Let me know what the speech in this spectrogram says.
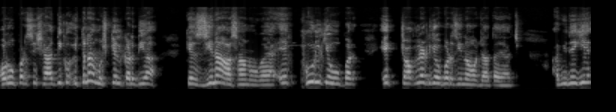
और ऊपर से शादी को इतना मुश्किल कर दिया कि जीना आसान हो गया। एक फूल के ऊपर, एक चॉकलेट के ऊपर जीना हो जाता है आज। अभी देखिए,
